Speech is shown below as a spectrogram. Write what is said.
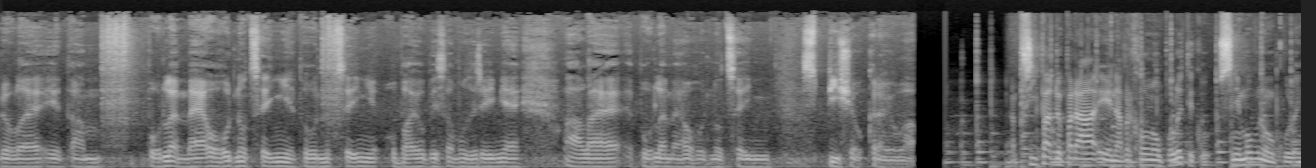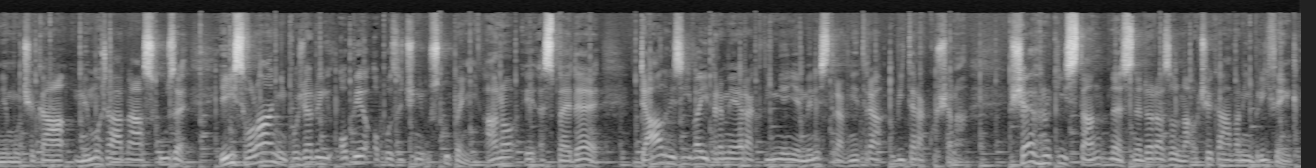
role je tam podle mého hodnocení, je to hodnocení obhajoby samozřejmě, ale podle mého hodnocení spíše okrajová. Případ dopadá i na vrcholnou politiku. Sněmovnou kvůli němu čeká mimořádná schůze. Její svolání požadují obě opoziční uskupení, ANO i SPD. Dál vyzývají premiéra k výměně ministra vnitra Víta Rakušana. Šéf hnutí stan dnes nedorazil na očekávaný briefing.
